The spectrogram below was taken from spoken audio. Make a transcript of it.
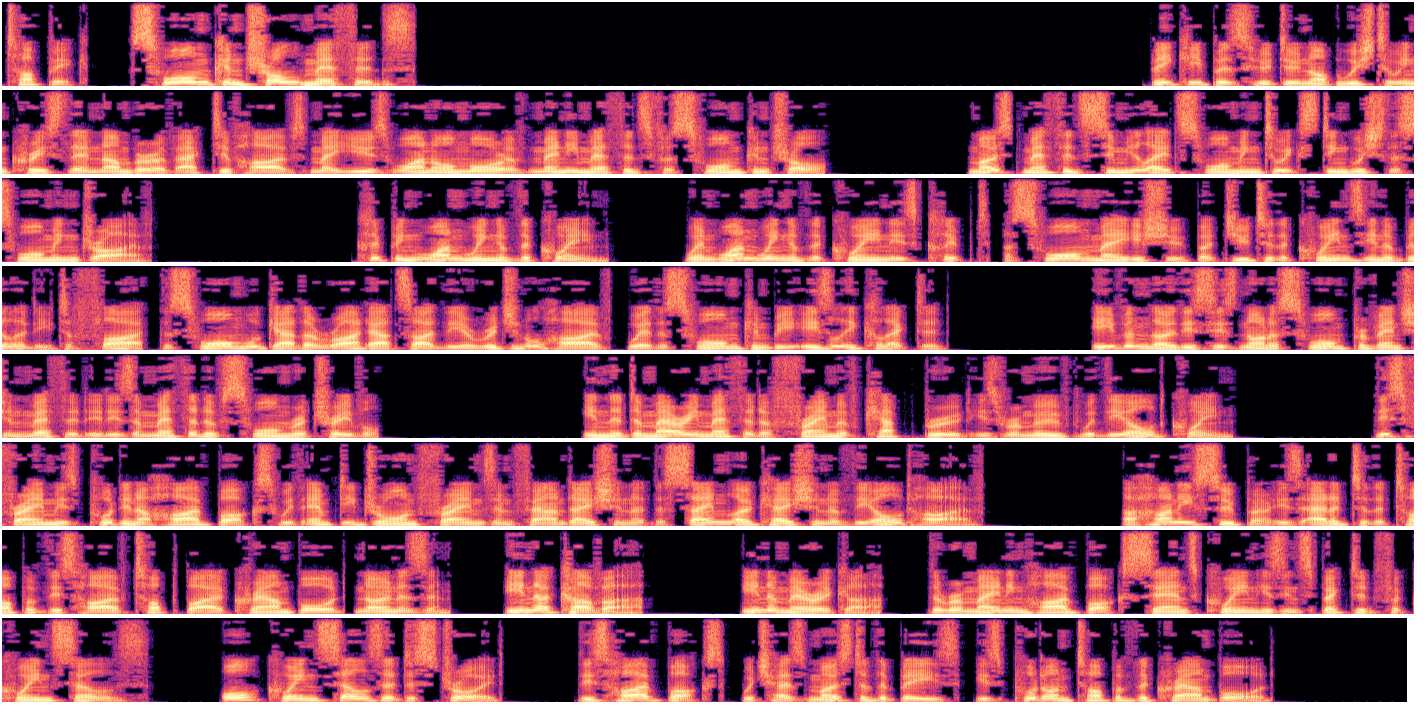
Topic: Swarm control methods. Beekeepers who do not wish to increase their number of active hives may use one or more of many methods for swarm control. Most methods simulate swarming to extinguish the swarming drive. Clipping one wing of the queen. When one wing of the queen is clipped, a swarm may issue but due to the queen's inability to fly, the swarm will gather right outside the original hive, where the swarm can be easily collected. Even though this is not a swarm prevention method it is a method of swarm retrieval. In the Demaree method a frame of capped brood is removed with the old queen. This frame is put in a hive box with empty drawn frames and foundation at the same location of the old hive. A honey super is added to the top of this hive topped by a crown board known as an inner cover. In America, the remaining hive box sans queen is inspected for queen cells. All queen cells are destroyed. This hive box, which has most of the bees, is put on top of the crown board.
